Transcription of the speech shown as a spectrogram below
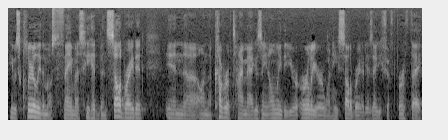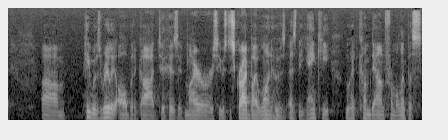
He was clearly the most famous. He had been celebrated in, uh, on the cover of Time magazine only the year earlier when he celebrated his 85th birthday. Um, he was really all but a god to his admirers. He was described by one who is, as the Yankee who had come down from Olympus.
